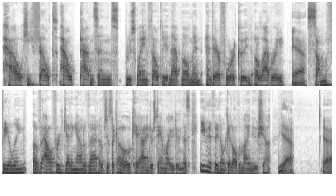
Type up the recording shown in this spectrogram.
how he felt, how Pattinson's Bruce Wayne felt in that moment, and therefore could elaborate yeah some feeling of Alfred getting out of that, of just like, oh, okay, I understand why you're doing this, even if they don't get all the minutia. Yeah, yeah.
